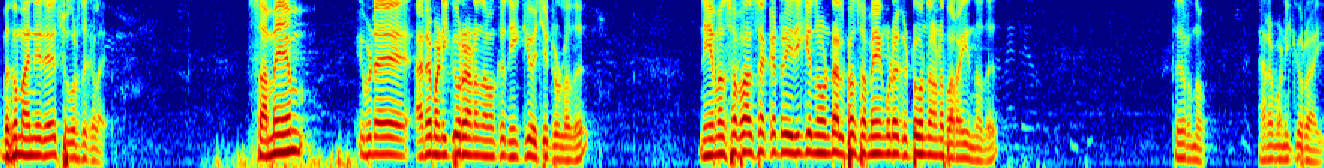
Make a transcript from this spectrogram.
ബഹുമാന്യരെ സുഹൃത്തുക്കളെ. സമയം ഇവിടെ അരമണിക്കൂറാണ് നമുക്ക് നീക്കി വെച്ചിട്ടുള്ളത്. നിയമസഭാ സെക്രട്ടറി ഇരിക്കുന്നതുകൊണ്ട് അല്പസമയം കൂടെ കിട്ടുമെന്നാണ് പറയുന്നത്. തീർന്നു. അരമണിക്കൂറായി.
